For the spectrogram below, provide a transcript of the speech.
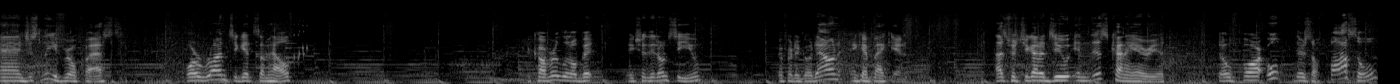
and just leave real fast. Or run to get some health. Recover a little bit. Make sure they don't see you. Wait for to go down and get back in. That's what you got to do in this kind of area. So far, oh, there's a fossil.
